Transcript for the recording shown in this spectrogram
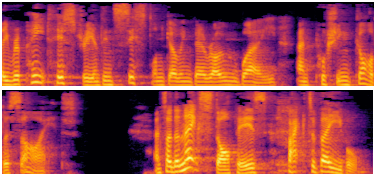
They repeat history and insist on going their own way and pushing God aside. And so the next stop is back to Babel.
